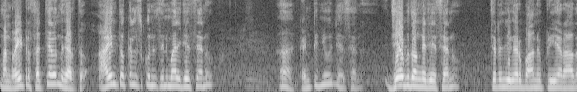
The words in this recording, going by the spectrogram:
మన రైటర్ సత్యానంద్ గారితో. ఆయనతో కలిసి కొన్ని సినిమాలు చేశాను. కంటిన్యూ చేశాను. జేబు దొంగ చేశాను. చిరంజీవి గారు భానుప్రియ రాధ.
